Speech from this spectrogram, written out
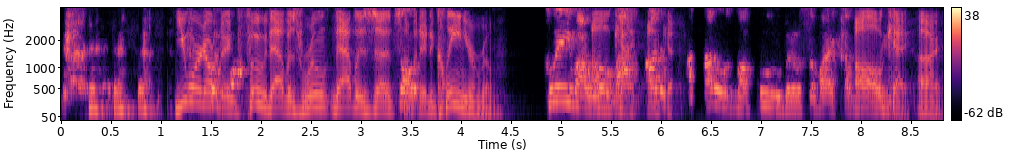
you weren't ordering food. That was room. That was uh, somebody so, to clean your room. clean my room. Okay, I, thought okay. It, I thought it was my food, but it was somebody coming. Oh, okay. All right.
